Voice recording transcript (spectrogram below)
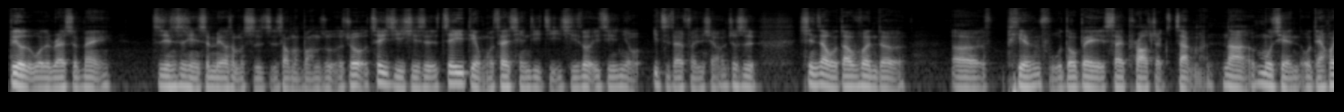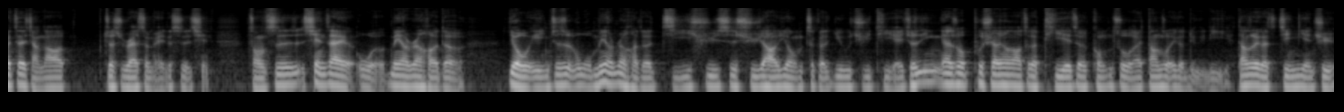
build 我的 resume 这件事情是没有什么实质上的帮助的。就这一集，其实这一点我在前几集其实都已经有一直在分享，就是现在我大部分的呃篇幅都被 side project 占满。那目前我等下会再讲到就是 resume 的事情。总之，现在我没有任何的诱因，就是我没有任何的急需是需要用这个 UGTA，就是应该说不需要用到这个 TA 这个工作来当做一个履历，当做一个经验去。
